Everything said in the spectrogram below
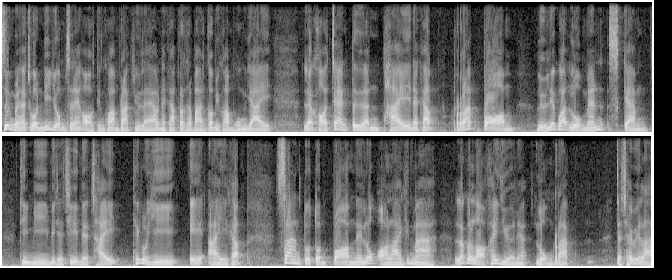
ซึ่งประชาชนนิยมแสดงออกถึงความรักอยู่แล้วนะครับ รัฐบาลก็มีความห่วงใย และขอแจ้งเตือนภัยนะครับ รักปลอม หรือเรียกว่าโ o แมน c ์สแกมที่มีมิจฉาชีพเนี่ยใช้เทคโนโลยี AI ครับสร้างตัวตนปลอมในโลกออนไลน์ขึ้นมา แล้วก็หลอกให้เหยื่อเนี่ยหลงรัก จะใช้เวลา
